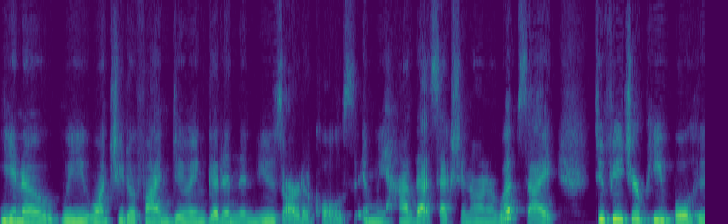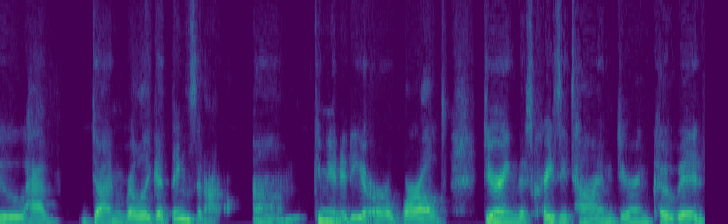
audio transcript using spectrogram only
you know we want you to find doing good in the news articles and we have that section on our website to feature people who have done really good things in our um, community or a world during this crazy time during COVID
